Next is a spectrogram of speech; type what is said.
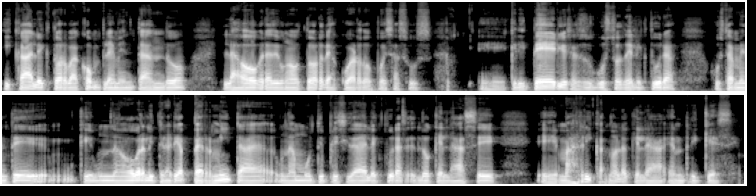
y cada lector va complementando la obra de un autor de acuerdo pues a sus eh, criterios, a sus gustos de lectura, justamente que una obra literaria permita una multiplicidad de lecturas es lo que la hace eh, más rica, ¿no? la que la enriquece.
